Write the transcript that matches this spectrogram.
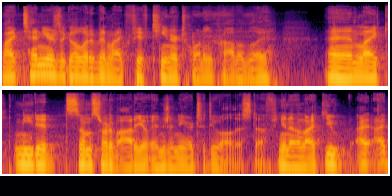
Like ten years ago, would have been like fifteen or twenty probably, and like needed some sort of audio engineer to do all this stuff. You know, like you, I, I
